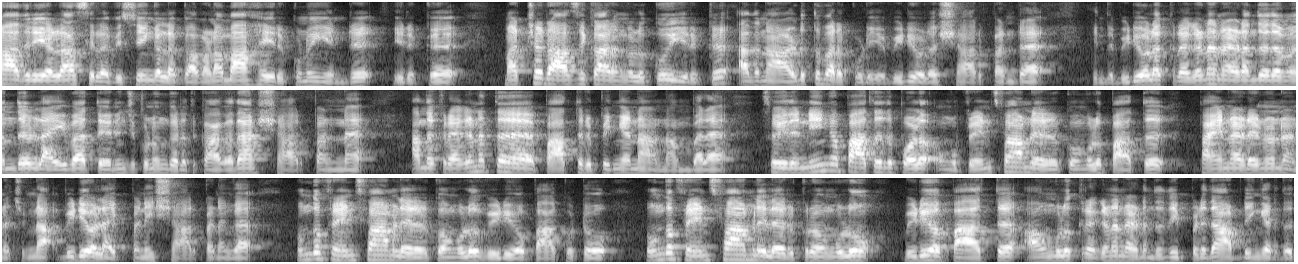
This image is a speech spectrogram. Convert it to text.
மாதிரியெல்லாம் சில விஷயங்களில் கவனமாக இருக்கணும் என்று இருக்குது மற்ற ராசிக்காரங்களுக்கும் இருக்குது அதை நான் அடுத்து வரக்கூடிய வீடியோவில் ஷேர் பண்ணுறேன் இந்த வீடியோவில் கிரகணம் நடந்ததை வந்து லைவாக தெரிஞ்சுக்கணுங்கிறதுக்காக தான் ஷேர் பண்ணேன். அந்த கிரகணத்தை பார்த்துருப்பீங்க நான் நம்புகிறேன் ஸோ இதை நீங்கள் பார்த்தது போல் உங்கள் ஃப்ரெண்ட்ஸ் ஃபேமிலியில் இருக்கவங்களும் பார்த்து பயனடையணும்னு நினச்சிங்கன்னா வீடியோ லைக் பண்ணி ஷேர் பண்ணுங்கள் உங்கள் ஃப்ரெண்ட்ஸ் ஃபேமிலியில் இருக்கவங்களும் வீடியோ பார்க்கட்டும். உங்கள் ஃப்ரெண்ட்ஸ் ஃபேமிலியில் இருக்கிறவங்களும் வீடியோ பார்த்து அவங்களும் கிரகணம் நடந்தது இப்படி தான் அப்படிங்கிறத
